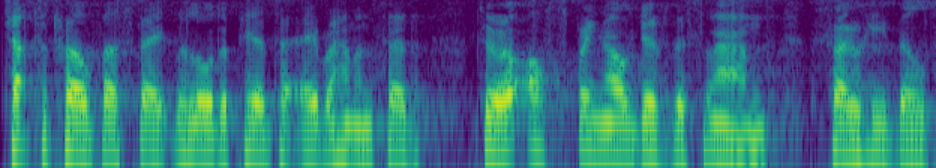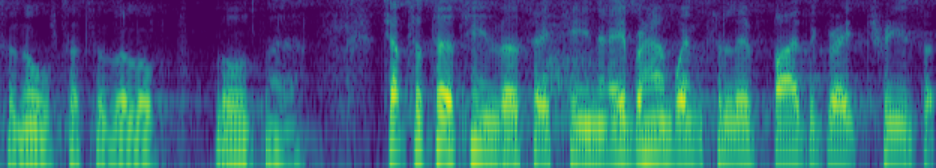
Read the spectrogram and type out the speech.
Chapter 12, verse 8 the Lord appeared to Abraham and said, To your offspring I'll give this land. So he built an altar to the Lord, Lord there. Chapter 13, verse 18 Abraham went to live by the great trees at,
